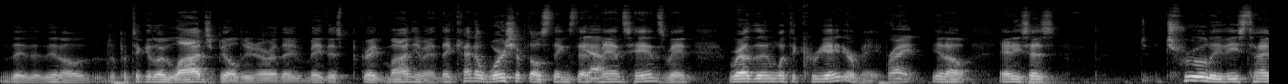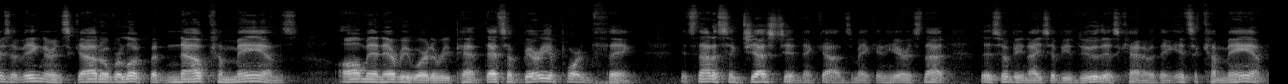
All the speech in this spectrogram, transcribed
the, the you know the particular lodge building, or they made this great monument. They kind of worship those things that Yeah. man's hands made, rather than what the Creator made Right. you know and he says truly these times of ignorance god overlooked but now commands all men everywhere to repent that's a very important thing it's not a suggestion that god's making here it's not this would be nice if you do this kind of a thing it's a command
